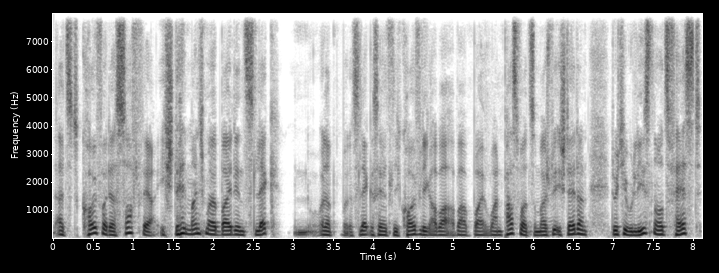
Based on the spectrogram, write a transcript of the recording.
als Käufer der Software, ich stelle manchmal bei den Slack, oder Slack ist ja jetzt nicht käuflich, aber, aber bei OnePassword zum Beispiel, ich stelle dann durch die Release Notes fest,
